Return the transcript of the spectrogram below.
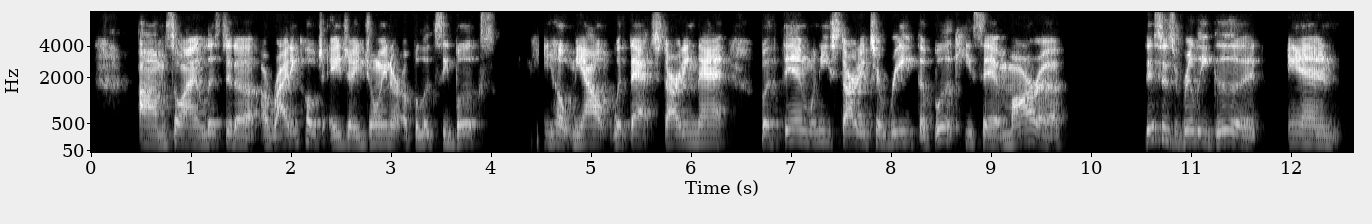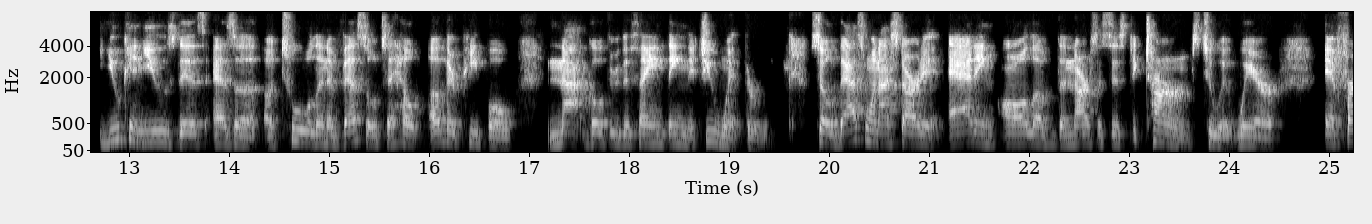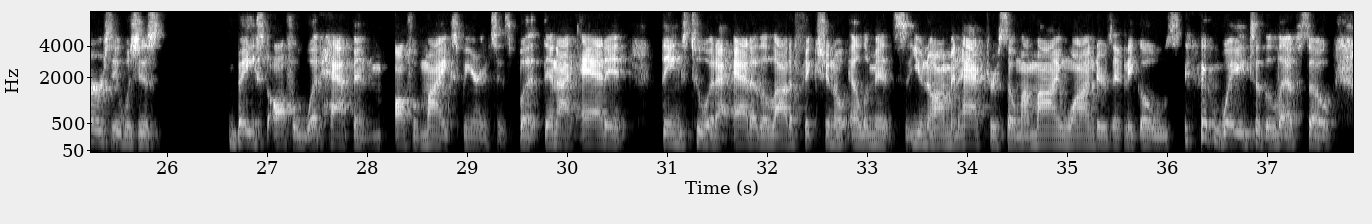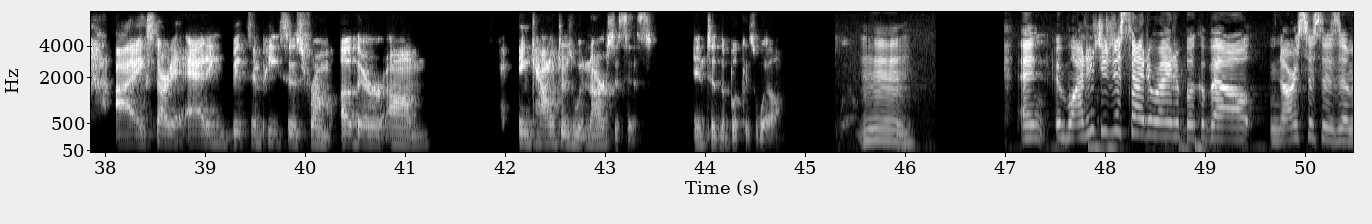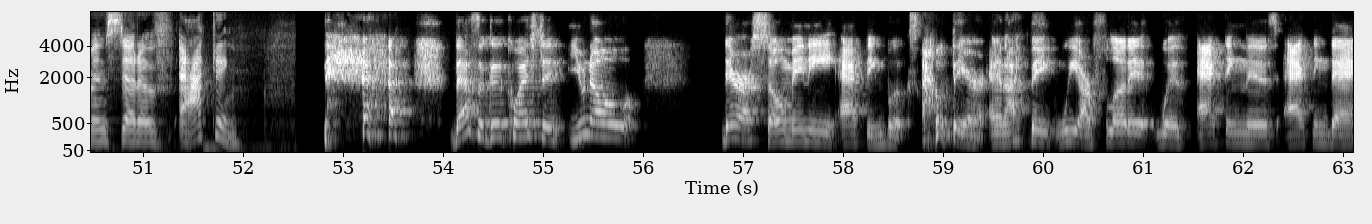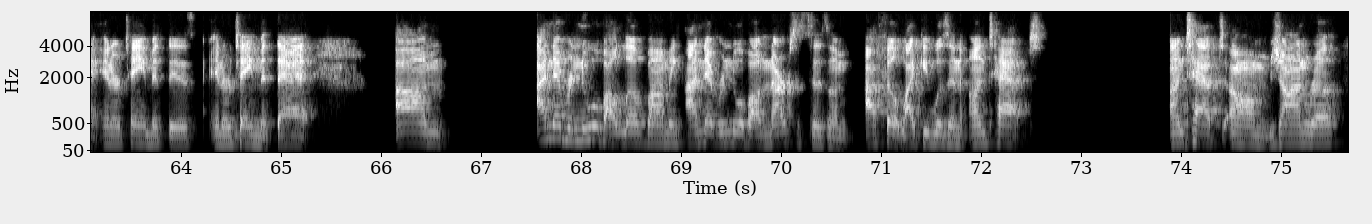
Um, so I enlisted a, a, writing coach, AJ Joyner of Biloxi Books. He helped me out with that, starting that. But then when he started to read the book, he said, Mara, this is really good. And you can use this as a, a tool and a vessel to help other people not go through the same thing that you went through. So that's when I started adding all of the narcissistic terms to it, where at first it was just based off of what happened off of my experiences. But then i added things to it. I added a lot of fictional elements. You know i'm an actress so my mind wanders and it goes way to the left. So i started adding bits and pieces from other um, encounters with narcissists into the book as well. Mm. And why did you decide to write a book about narcissism instead of acting? That's a good question. You know, there are so many acting books out there, and I think we are flooded with acting this, acting that, entertainment this, entertainment that. Um, I never knew about love bombing. I never knew about narcissism. I felt like it was an untapped, untapped um, genre,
